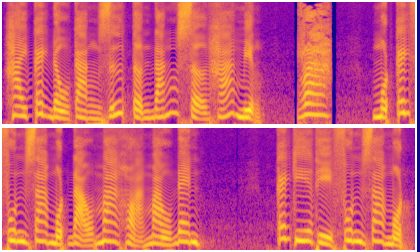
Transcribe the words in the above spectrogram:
Hai cái đầu càng giữ tợn đáng sợ há miệng. Ra. Một cái phun ra một đạo ma hỏa màu đen. Cái kia thì phun ra một.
